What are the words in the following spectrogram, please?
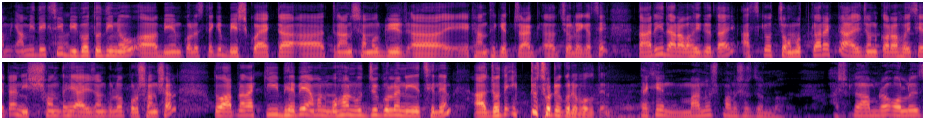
আমি আমি দেখছি বিগত দিনেও বিএম কলেজ থেকে বেশ কয়েকটা ত্রাণ সামগ্রীর এখান থেকে ট্রাক চলে গেছে। তারই ধারাবাহিকতায় আজকেও চমৎকার একটা আয়োজন করা হয়েছে। এটা নিঃসন্দেহে আয়োজনগুলো প্রশংসার। তো আপনারা কি ভেবে এমন মহান উদ্যোগগুলো নিয়েছিলেন? যদি একটু ছোট করে বলতেন। দেখেন মানুষ মানুষের জন্য। আসলে আমরা অলওয়েজ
